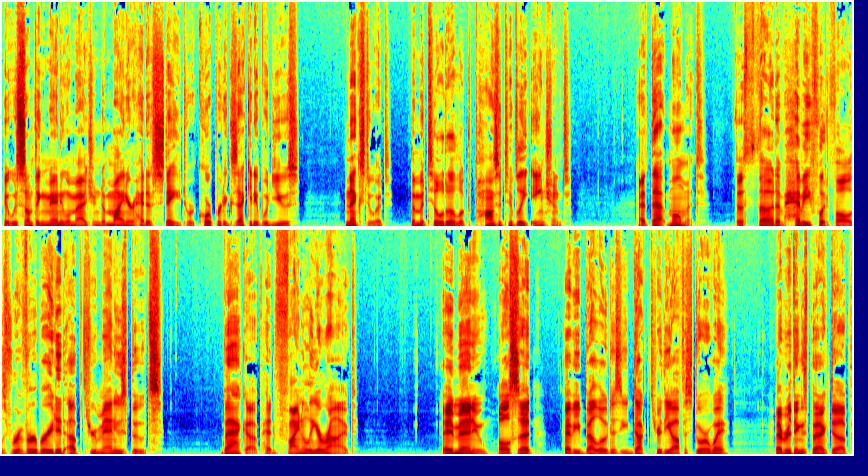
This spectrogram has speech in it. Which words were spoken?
It was something Manu imagined a minor head of state or corporate executive would use. Next to it, the Matilda looked positively ancient. At that moment, the thud of heavy footfalls reverberated up through Manu's boots. Backup had finally arrived. Hey, Manu, all set? Heavy bellowed as he ducked through the office doorway. Everything's packed up,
